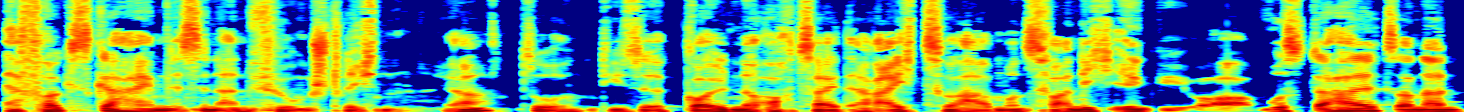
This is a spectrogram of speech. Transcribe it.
Erfolgsgeheimnis in Anführungsstrichen, ja, so diese goldene Hochzeit erreicht zu haben und zwar nicht irgendwie, oh, musste halt, sondern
